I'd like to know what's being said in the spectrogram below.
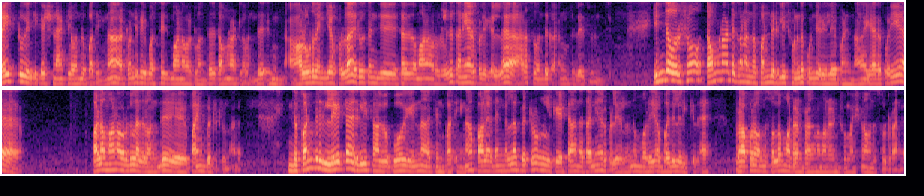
ரைட் டு எஜுகேஷன் ஆக்டில் வந்து பார்த்தீங்கன்னா டுவெண்ட்டி ஃபைவ் பர்சன்டேஜ் மாணவர்கள் வந்து தமிழ்நாட்டில் வந்து ஆல் ஓவர் இந்தியா ஃபுல்லாக இருபத்தஞ்சு சதவீத மாணவர்களுக்கு தனியார் பள்ளிகளில் அரசு வந்து கட்டணம் சொல்லிட்டு இருந்துச்சு இந்த வருஷம் தமிழ்நாட்டுக்கான அந்த ஃபண்டு ரிலீஸ் பண்ணது கொஞ்சம் ரிலே பண்ணியிருந்தாங்க. ஏறக்குறைய பல மாணவர்கள் அதில் வந்து பயன்பெற்று இருந்தாங்க. இந்த ஃபண்டு லேட்டாக ரிலீஸ் ஆகப்போ என்ன ஆச்சுன்னு பார்த்தீங்கன்னா பல இடங்களில் பெற்றோர்கள் கேட்டால் அந்த தனியார் பள்ளிகள் வந்து முறையாக பதிலளிக்கலை. ப்ராப்பராக வந்து சொல்ல மாட்டேன்றாங்க நம்ம இன்ஃபர்மேஷனாக வந்து சொல்கிறாங்க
